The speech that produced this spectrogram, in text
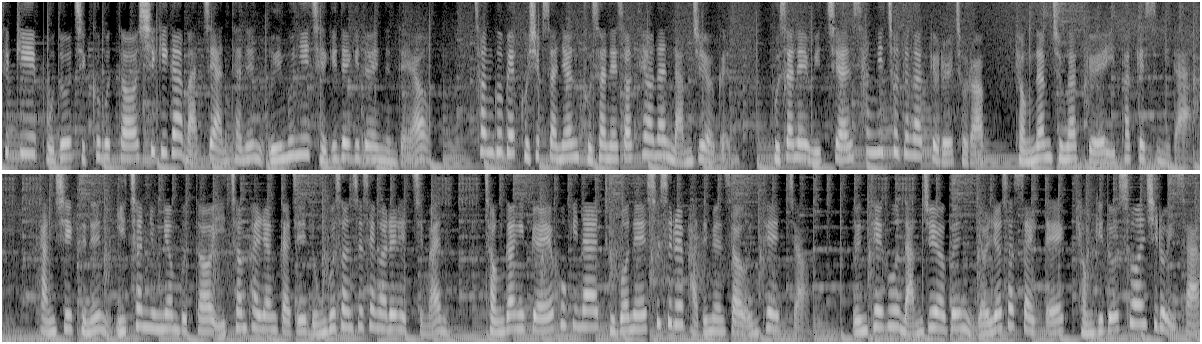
특히 보도 직후부터 시기가 맞지 않다는 의문이 제기되기도 했는데요. 1994년 부산에서 태어난 남주역은 부산에 위치한 상리초등학교를 졸업, 경남중학교에 입학했습니다. 당시 그는 2006년부터 2008년까지 농구 선수 생활을 했지만 정강이뼈에 혹이나 두 번의 수술을 받으면서 은퇴했죠. 은퇴 후 남주역은 16살 때 경기도 수원시로 이사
